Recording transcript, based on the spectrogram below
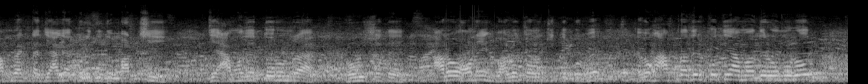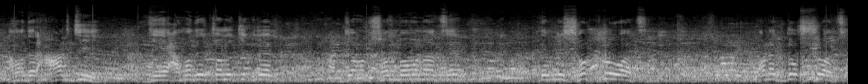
আমরা একটা জায়গা করে দিতে পারছি যে আমাদের তরুণরা ভবিষ্যতে আরও অনেক ভালো চলচ্চিত্র করবে এবং আপনাদের প্রতি আমাদের অনুরোধ, আমাদের আর্জি যে আমাদের চলচ্চিত্রের যেমন সম্ভাবনা আছে তেমনি স্বপ্নও আছে। অনেক দস্যু আছে।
